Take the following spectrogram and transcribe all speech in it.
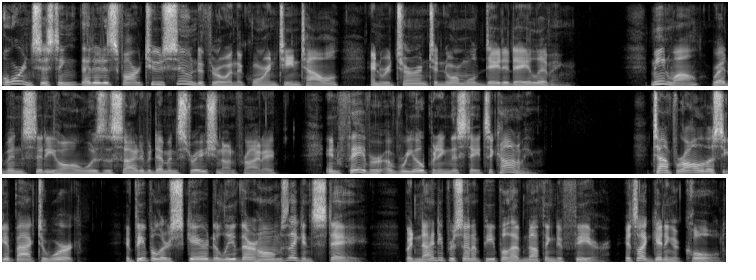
or insisting that it is far too soon to throw in the quarantine towel and return to normal day to day living. Meanwhile, Redmond City Hall was the site of a demonstration on Friday in favor of reopening the state's economy. Time for all of us to get back to work if people are scared to leave their homes, they can stay. But 90% of people have nothing to fear. It's like getting a cold,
